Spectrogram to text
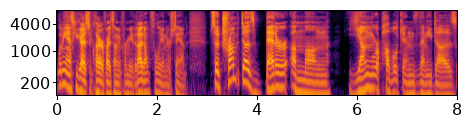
Let me ask you guys to clarify something for me that I don't fully understand. So Trump does better among young Republicans than he does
